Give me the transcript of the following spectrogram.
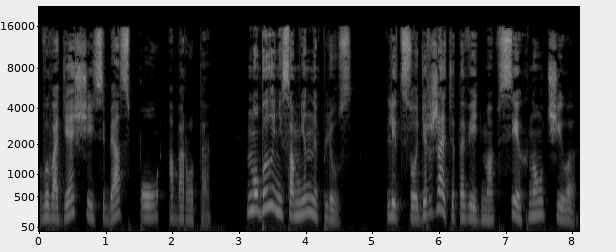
выводящие себя с полоборота. Но был и несомненный плюс. Лицо держать эта ведьма всех научила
